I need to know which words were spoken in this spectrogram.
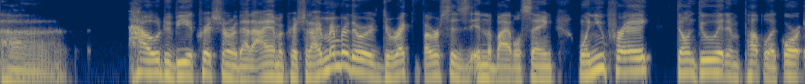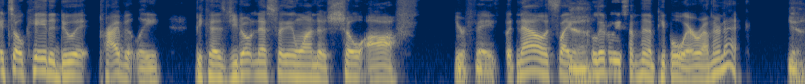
uh how to be a christian or that i am a christian i remember there were direct verses in the bible saying when you pray don't do it in public or it's okay to do it privately because you don't necessarily want to show off your faith but now it's like Yeah. literally something that people wear around their neck Yeah,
